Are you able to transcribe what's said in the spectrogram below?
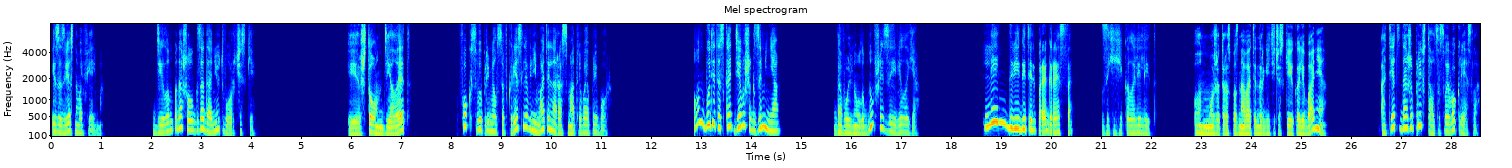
из известного фильма. Дилан подошел к заданию творчески. «И что он делает?» Фокс выпрямился в кресле, внимательно рассматривая прибор. «Он будет искать девушек за меня», — довольно улыбнувшись, заявила я. «Лень — двигатель прогресса», — захихикала Лилит. «Он может распознавать энергетические колебания?» Отец даже привстал со своего кресла.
